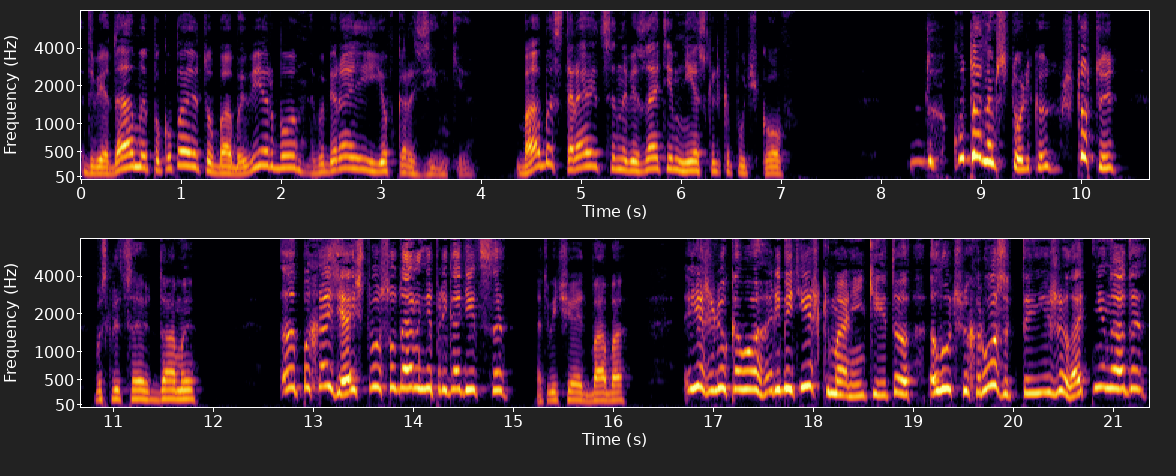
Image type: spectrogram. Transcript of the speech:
Две дамы покупают у бабы вербу, выбирая ее в корзинке. Баба старается навязать им несколько пучков. — Да куда нам столько? Что ты? — восклицают дамы. — По хозяйству, сударыня, пригодится, — отвечает баба. — Ежели у кого ребятишки маленькие, то лучших розок-то и желать не надо.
